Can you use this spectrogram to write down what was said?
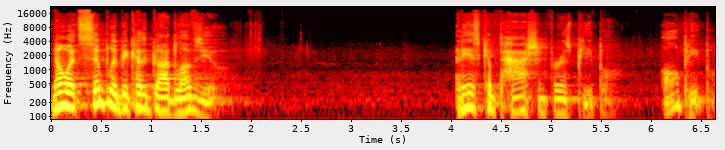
No, it's simply because God loves you. And he has compassion for his people, all people.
